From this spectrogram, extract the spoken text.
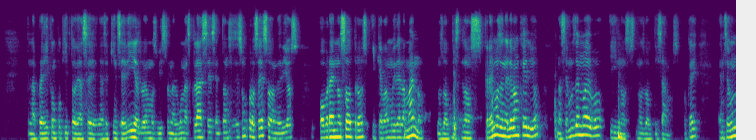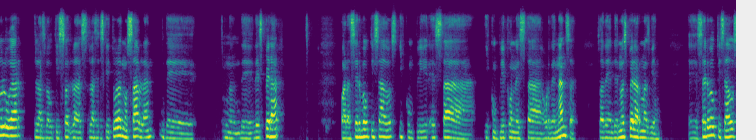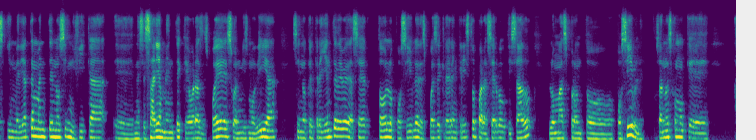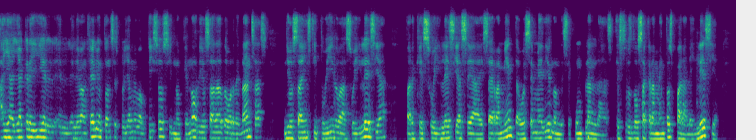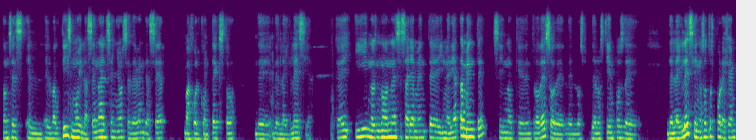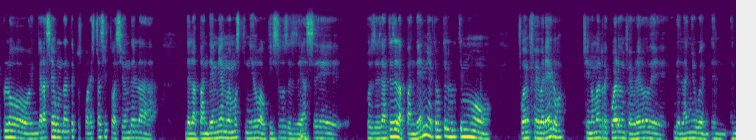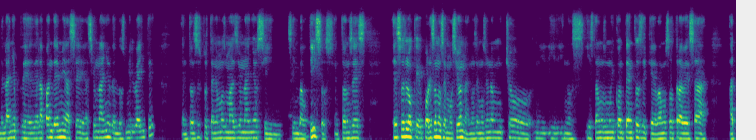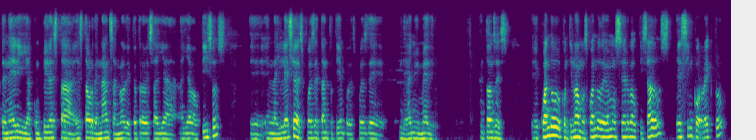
la predica un poquito de hace, de hace 15 días, lo hemos visto en algunas clases. Entonces, es un proceso donde Dios obra en nosotros y que va muy de la mano. Nos, nos creemos en el Evangelio, nacemos de nuevo y nos, nos bautizamos. ¿ok? En segundo lugar, las, las, las escrituras nos hablan de de, esperar para ser bautizados y cumplir, esta, y cumplir con esta ordenanza, o sea, de, no esperar más bien. Eh, ser bautizados inmediatamente no significa eh, necesariamente que horas después o el mismo día, sino que el creyente debe de hacer todo lo posible después de creer en Cristo para ser bautizado lo más pronto posible. O sea, no es como que ah, ya, creí el, el, Evangelio, entonces pues ya me bautizo, sino que no, Dios ha dado ordenanzas, Dios ha instituido a su iglesia para que su iglesia sea esa herramienta o ese medio en donde se cumplan las, estos dos sacramentos para la iglesia. Entonces, el, el bautismo y la cena del Señor se deben de hacer bajo el contexto de, de la iglesia. Y no, no, necesariamente inmediatamente, sino que dentro de eso, de, de los, de los tiempos de, de la iglesia. Y nosotros, por ejemplo, en Gracia Abundante, pues por esta situación de la, de la pandemia, no hemos tenido bautizos desde hace, pues desde antes de la pandemia. Creo que el último fue en febrero, si no mal recuerdo, en febrero de, del año, en, el año de, de, la pandemia, hace, hace un año, del 2020. Entonces, pues tenemos más de un año sin, sin bautizos. Entonces, eso es lo que, por eso nos emociona, nos emociona mucho y, nos, estamos muy contentos de que vamos otra vez a, a, tener y a cumplir esta, esta ordenanza, ¿no? De que otra vez haya, haya bautizos eh, en la iglesia después de tanto tiempo, después de, de año y medio. Entonces, eh, ¿cuándo continuamos? ¿Cuándo debemos ser bautizados? Es incorrecto,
